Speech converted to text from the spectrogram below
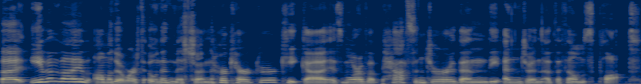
But even by Almodovar's own admission, her character, Kika, is more of a passenger than the engine of the film's plot.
